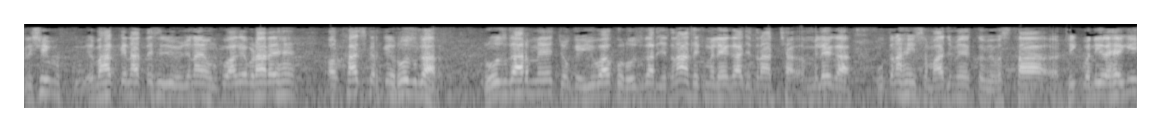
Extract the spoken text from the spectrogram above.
कृषि विभाग के नाते से जो योजना है उनको आगे बढ़ा रहे हैं और खास करके रोज़गार। रोज़गार में चूँकि युवा को रोज़गार जितना अधिक मिलेगा जितना अच्छा मिलेगा उतना ही समाज में एक व्यवस्था ठीक बनी रहेगी।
